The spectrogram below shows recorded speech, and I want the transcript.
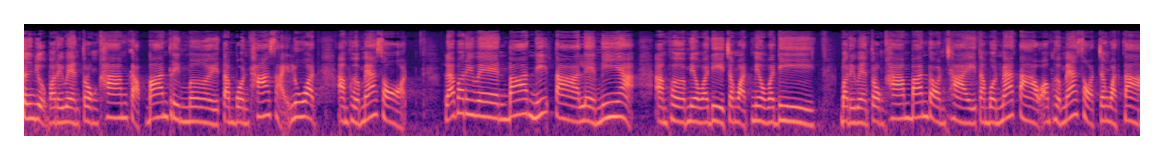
ซึ่งอยู่บริเวณตรงข้ามกับบ้านริมเมยตำบลท่าสายลวดอำเภอแม่สอด และบริเวณบ้านนิตาเลเมียอำเภอเมียวดี จังหวัดเมียวดี บริเวณตรงข้ามบ้านดอนชัยตำบลแม่ตาวอำเภอแม่สอดจังหวัดตา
